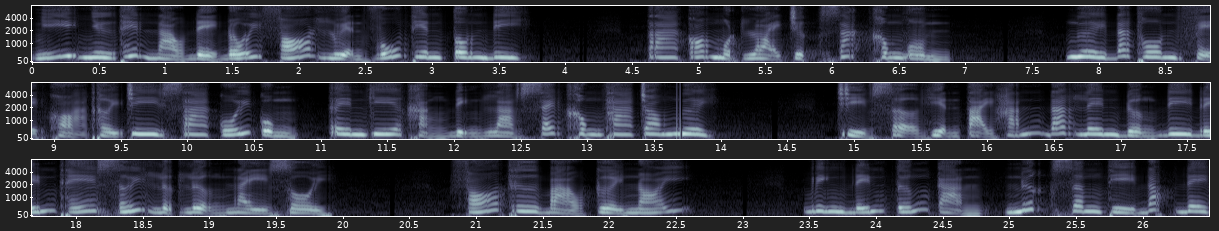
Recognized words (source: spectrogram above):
nghĩ như thế nào để đối phó luyện vũ thiên tôn đi. Ta có một loại trực giác không ổn. Ngươi đã thôn phệ khỏa thời chi xa cuối cùng, tên kia khẳng định là sẽ không tha cho ngươi. Chỉ sợ hiện tại hắn đã lên đường đi đến thế giới lực lượng này rồi. Phó Thư Bảo cười nói. Binh đến tướng cản, nước dân thì đắp đê,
